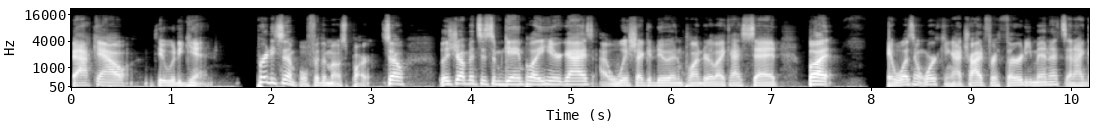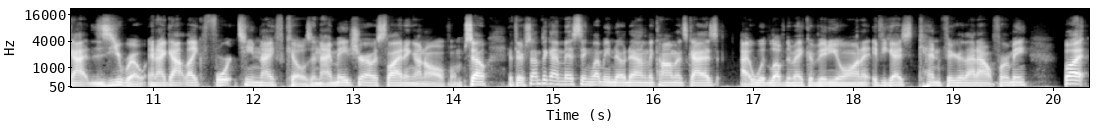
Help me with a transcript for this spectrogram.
back out do it again pretty simple for the most part so let's jump into some gameplay here guys i wish i could do it in plunder like i said but it wasn't working. I tried for 30 minutes and I got zero and I got like 14 knife kills and I made sure I was sliding on all of them. So if there's something I'm missing, let me know down in the comments, guys. I would love to make a video on it if you guys can figure that out for me. But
